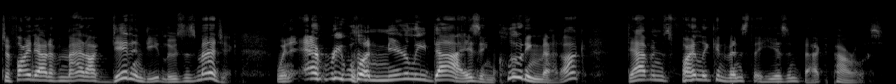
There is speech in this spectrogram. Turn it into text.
to find out if Madoc did indeed lose his magic. When everyone nearly dies, including Madoc, Davin's finally convinced that he is in fact powerless.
